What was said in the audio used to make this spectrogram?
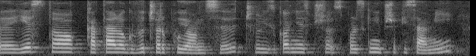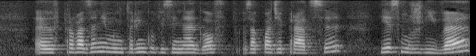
y, jest to katalog wyczerpujący, czyli zgodnie z, z polskimi przepisami, y, wprowadzenie monitoringu wizyjnego w, w zakładzie pracy jest możliwe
